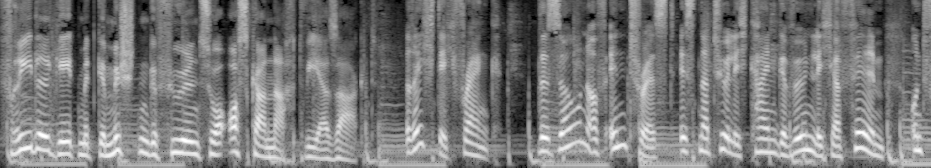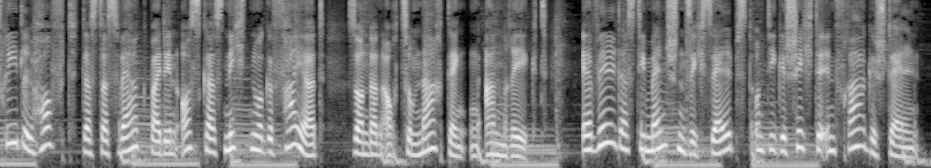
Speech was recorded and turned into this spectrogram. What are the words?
Friedel geht mit gemischten Gefühlen zur Oscarnacht, wie er sagt. Richtig, Frank. The Zone of Interest ist natürlich kein gewöhnlicher Film und Friedel hofft, dass das Werk bei den Oscars nicht nur gefeiert, sondern auch zum Nachdenken anregt. Er will, dass die Menschen sich selbst und die Geschichte in Frage stellen.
